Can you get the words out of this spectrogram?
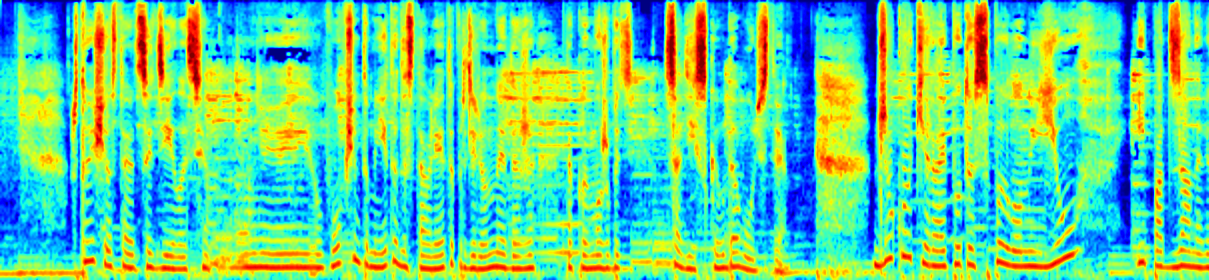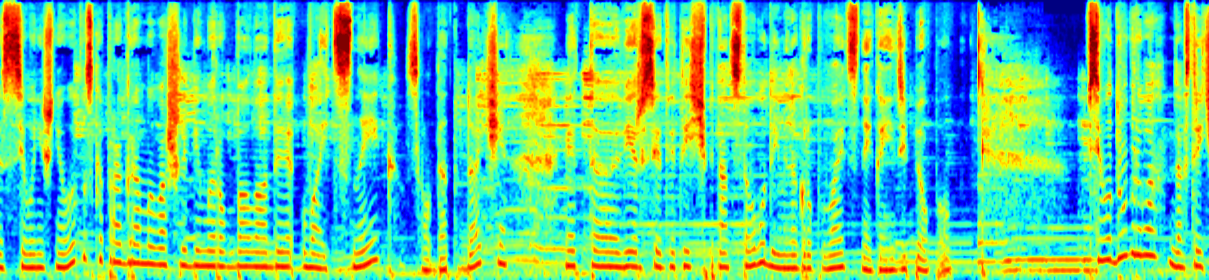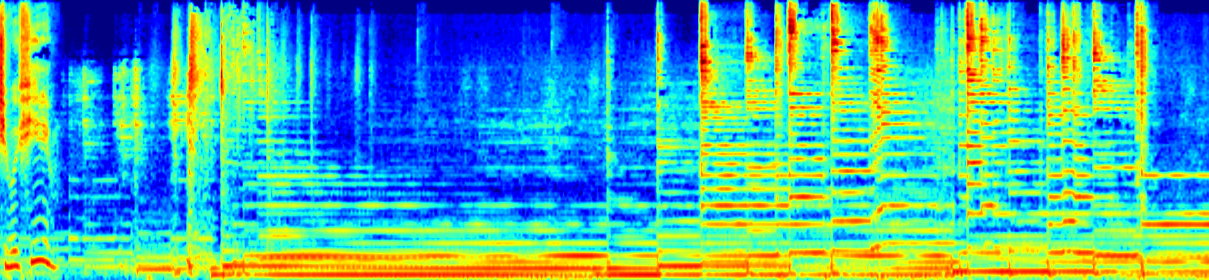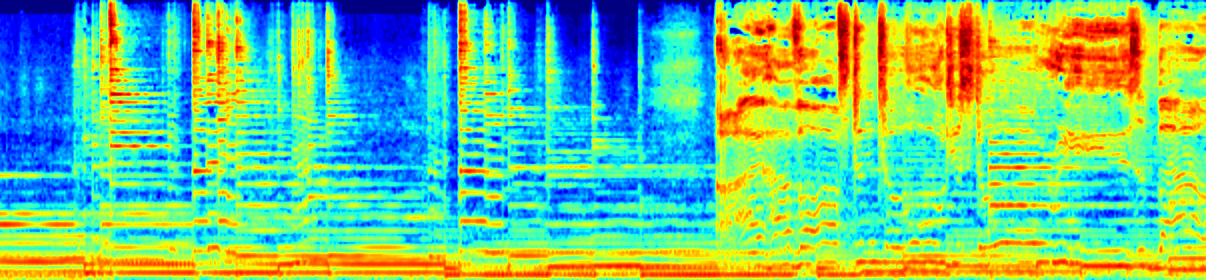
Что еще остается делать? И, в общем-то, мне это доставляет определенное даже такое, может быть, садистское удовольствие. Джо Кокер, Айпута Спыл, он Ю. И под занавес сегодняшнего выпуска программы «Ваши любимые рок-баллады» «White Snake», «Солдат удачи». Это версия 2015 года именно группы White Snake, а не Deep Purple. Всего доброго, до встречи в эфире. lost and told you stories about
